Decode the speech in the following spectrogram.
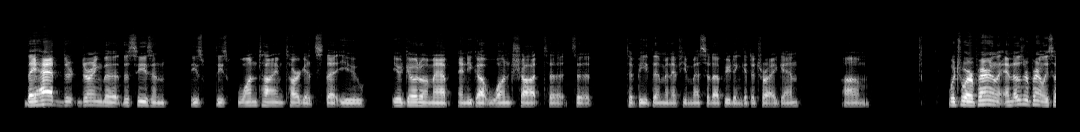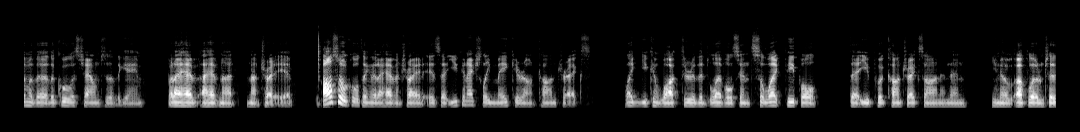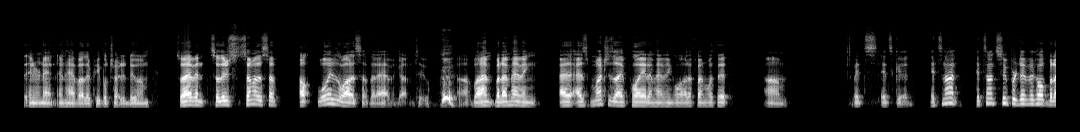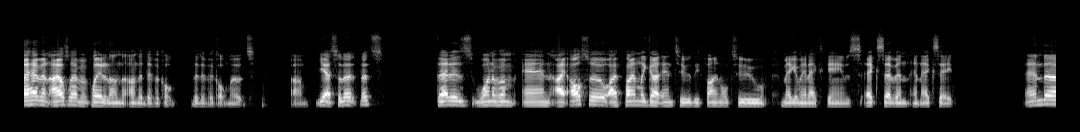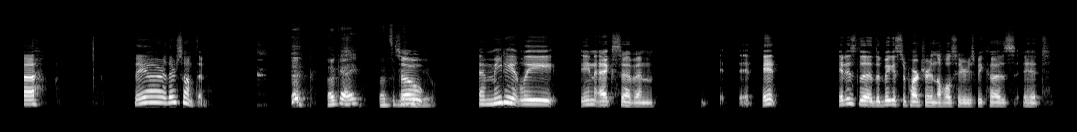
they had d- during the the season these these one time targets that you you would go to a map and you got one shot to to to beat them, and if you mess it up, you didn't get to try again. Um, which were apparently, and those are apparently some of the the coolest challenges of the game. But I have I have not not tried it yet. Also, a cool thing that I haven't tried is that you can actually make your own contracts. Like you can walk through the levels and select people that you put contracts on, and then you know upload them to the internet and have other people try to do them. So I haven't. So there's some of the stuff. Oh, well, there's a lot of stuff that I haven't gotten to, uh, but I'm but I'm having as much as I've played, I'm having a lot of fun with it. Um, it's it's good. It's not it's not super difficult, but I haven't. I also haven't played it on the on the difficult the difficult modes. Um, yeah, so that that's that is one of them, and I also I finally got into the final two Mega Man X games, X Seven and X Eight, and uh, they are they're something. okay, that's a good so, review immediately in X7 it it it is the the biggest departure in the whole series because it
